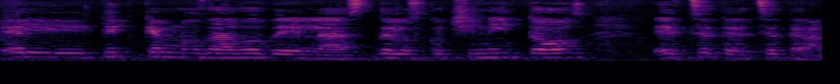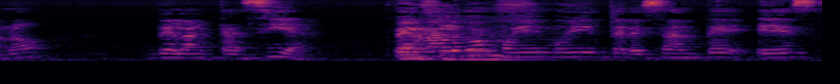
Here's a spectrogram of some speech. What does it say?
el tip que hemos dado de las de los cochinitos, etcétera, etcétera, ¿no? De la alcancía. Pero algo muy muy interesante es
